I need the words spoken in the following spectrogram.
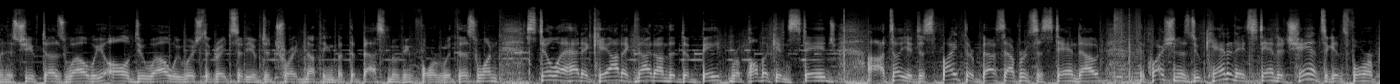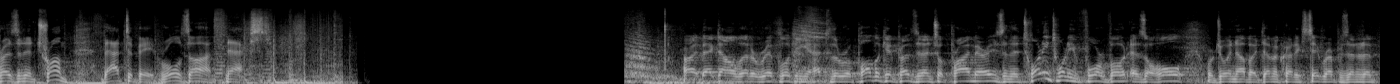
When this chief does well, we all do well. We wish the great city of Detroit nothing but the best moving forward with this one. Still ahead, a chaotic night on the debate Republican stage. Uh, I'll tell you, despite their best efforts to stand out, the question is do candidates stand a chance against former President Trump? That debate rolls on next. All right, back now, let it rip. Looking ahead to the Republican presidential primaries and the 2024 vote as a whole. We're joined now by Democratic State Representative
